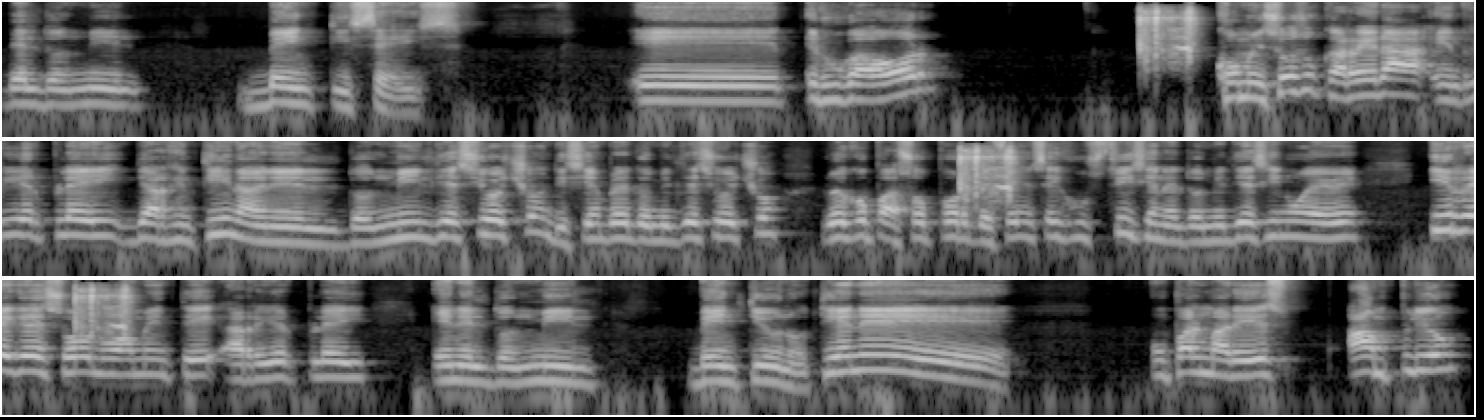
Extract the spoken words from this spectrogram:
del 2026. Eh, el jugador Comenzó su carrera en River Plate de Argentina en el 2018, en diciembre del 2018, luego pasó por Defensa y Justicia en el 2019 y regresó nuevamente a River Plate en el 2021. Tiene un palmarés amplio,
